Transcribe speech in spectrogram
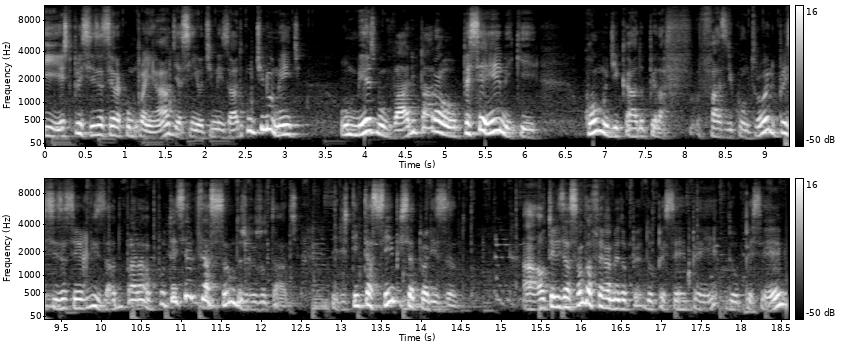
E este precisa ser acompanhado e assim otimizado continuamente. O mesmo vale para o PCM, que, como indicado pela fase de controle, precisa ser revisado para a potencialização dos resultados. Eles têm que estar sempre se atualizando. A utilização da ferramenta do do PCM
